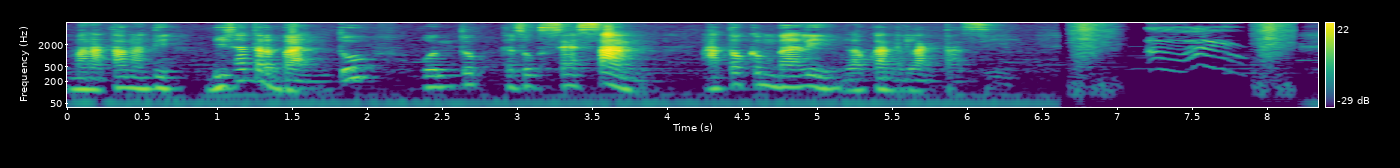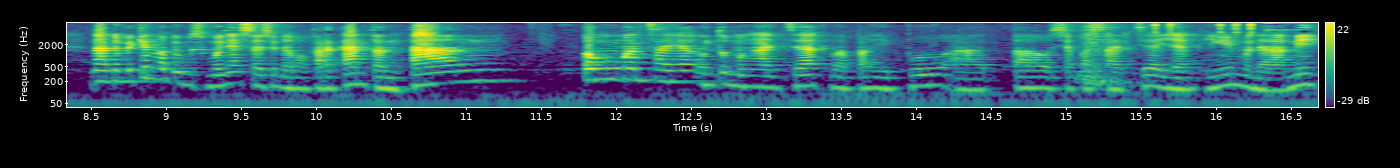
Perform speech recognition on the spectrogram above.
mana tahu nanti bisa terbantu untuk kesuksesan atau kembali melakukan relaksasi. Nah demikian Bapak Ibu semuanya saya sudah memaparkan tentang pengumuman saya untuk mengajak Bapak Ibu atau siapa saja yang ingin mendalami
